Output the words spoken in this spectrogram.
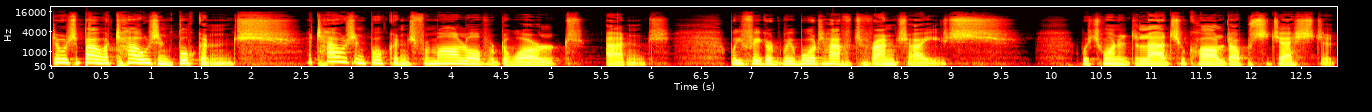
There was about a thousand bookings, a thousand bookings from all over the world, and we figured we would have to franchise, which one of the lads who called up suggested.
